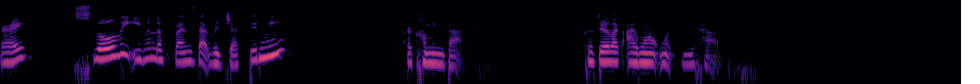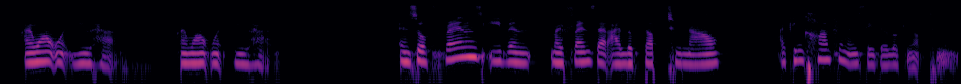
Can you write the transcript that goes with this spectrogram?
right? Slowly, even the friends that rejected me are coming back because they're like, I want what you have. I want what you have. I want what you have. And so, friends, even my friends that I looked up to now, I can confidently say they're looking up to me.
